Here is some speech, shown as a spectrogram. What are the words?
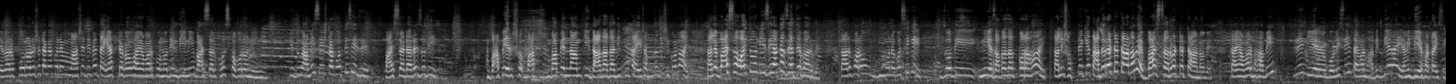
এবার পনেরোশো টাকা করে মাসে দিবে, তাই এক টাকাও ভাই আমার কোনো দিন দিইনি, বাচ্চার খোঁজ খবরও নিইনি। কিন্তু আমি চেষ্টা করতেছি যে বাচ্চাটারে যদি বাপের বাপ- বাপের নাম কি, দাদা, দাদি, কোথায়, এসব যদি শিখনো হয়, তাহলে বাচ্চা হয়তো নিজে একা যেতে পারবে। তারপরেও মনে করছি কি, যদি নিয়ে যাতায়াত করা হয়, তাহলে সব থেকে তাদেরও একটা টান হবে, বাচ্চারও একটা টান হবে। তাই আমার ভাবি নিয়ে বলেছি তাই আমার ভাবির দিয়ে রাই আমি দিয়ে ফাটাইছি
